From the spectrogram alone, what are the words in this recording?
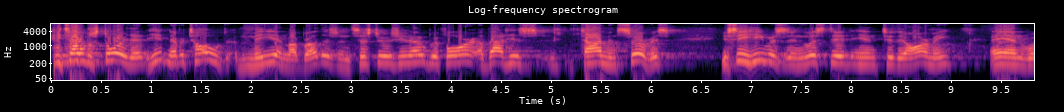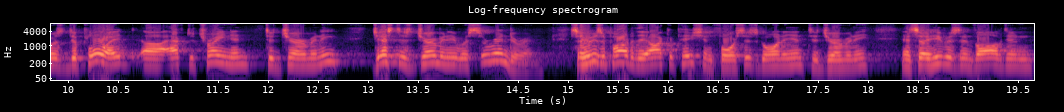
he told a story that he had never told me and my brothers and sisters, you know, before about his time in service. You see, he was enlisted into the army and was deployed uh, after training to Germany, just as Germany was surrendering. So he was a part of the occupation forces going into Germany, and so he was involved in,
